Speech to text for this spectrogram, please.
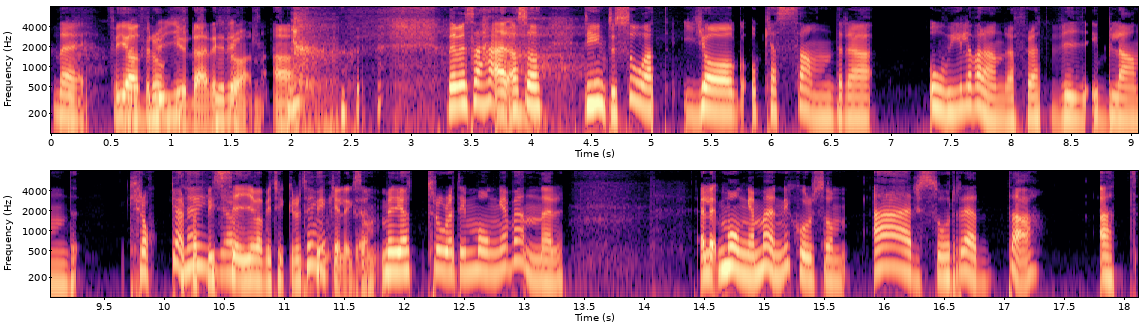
Nej. För jag Nej, för drog ju därifrån. Ja. nej men så här, alltså det är ju inte så att jag och Cassandra ogillar varandra för att vi ibland krockar, för Nej, att vi säger vad vi tycker och tänker liksom. Men jag tror att det är många vänner, eller många människor som är så rädda att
